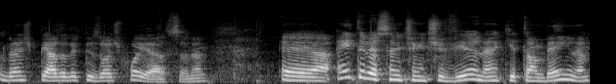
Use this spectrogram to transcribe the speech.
grande piada do episódio foi essa. Né? É, é interessante a gente ver né, que também né,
